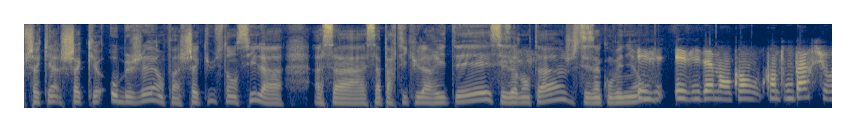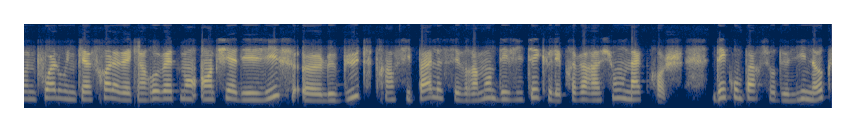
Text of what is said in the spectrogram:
chacun, chaque objet, enfin chaque ustensile a, sa, particularité, ses avantages, ses inconvénients Évidemment, quand, on part sur une poêle ou une casserole avec un revêtement anti-adhésif, euh, le but principal, c'est vraiment d'éviter que les préparations n'accrochent. Dès qu'on part sur de l'inox,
